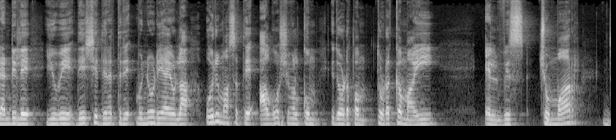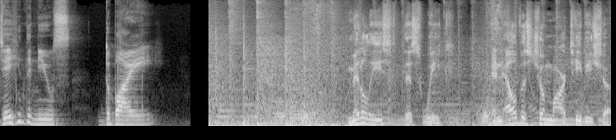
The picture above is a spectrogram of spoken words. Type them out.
രണ്ടിലെ യു എ ദേശീയ ദിനത്തിന് മുന്നോടിയായുള്ള ഒരു മാസത്തെ ആഘോഷങ്ങൾക്കും ഇതോടൊപ്പം തുടക്കമായി. Elvis Chummar Jaihind news Dubai. Middle East This Week, an Elvis Chumar TV show.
